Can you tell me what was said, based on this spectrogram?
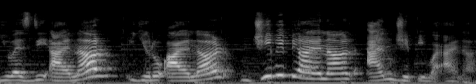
USD INR, Euro INR, GBP INR, and JPY INR.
